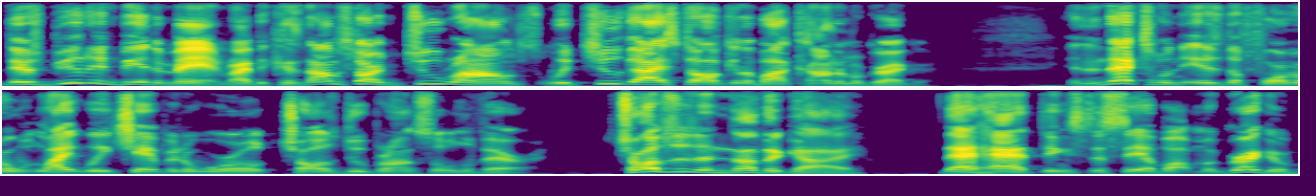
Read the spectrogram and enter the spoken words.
There's beauty in being a man, right? Because now I'm starting two rounds with two guys talking about Conor McGregor. And the next one is the former lightweight champion of the world, Charles do Bronx Oliveira. Charles is another guy that had things to say about McGregor,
